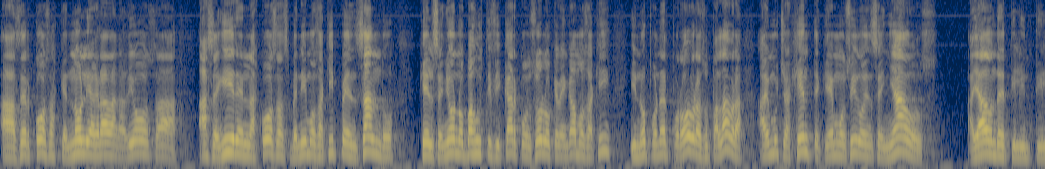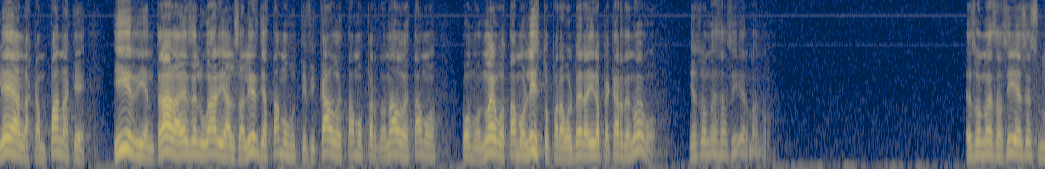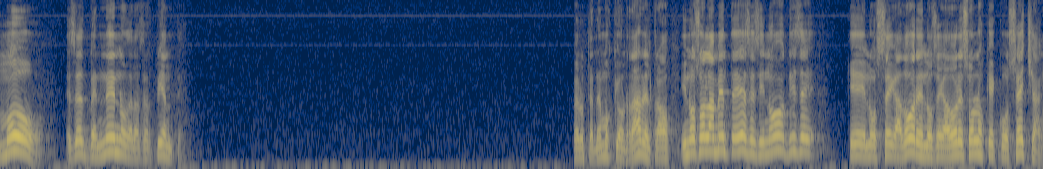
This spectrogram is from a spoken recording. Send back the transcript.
a hacer cosas que no le agradan a Dios, a seguir en las cosas, venimos aquí pensando que el Señor nos va a justificar con solo que vengamos aquí y no poner por obra su palabra. Hay mucha gente que hemos sido enseñados allá donde tilintilean las campanas que ir y entrar a ese lugar y al salir ya estamos justificados, estamos perdonados, estamos como nuevos, estamos listos para volver a ir a pecar de nuevo. Y eso no es así, hermano. Eso no es así, ese es moho, ese es veneno de la serpiente. Pero tenemos que honrar el trabajo. Y no solamente ese, sino dice que los segadores, los segadores son los que cosechan.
